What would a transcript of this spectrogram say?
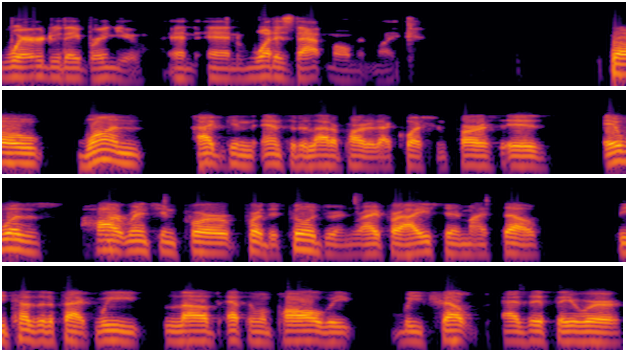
Where do they bring you? And and what is that moment like? So one, I can answer the latter part of that question first. Is it was heart wrenching for for the children, right? For Aisha and myself, because of the fact we loved Ethel and Paul. We we felt as if they were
